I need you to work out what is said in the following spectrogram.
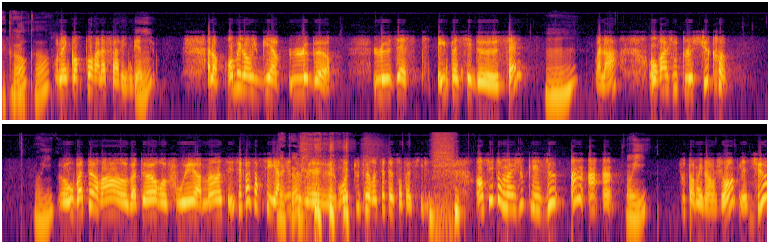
D'accord. D'accord. qu'on incorpore à la farine, bien Mhm. sûr. Alors, on mélange bien le beurre, le zeste et une pincée de sel. Mhm. Voilà. On rajoute le sucre Oui. euh, au batteur, hein, au batteur, fouet à main. C'est pas sorcier. y a rien de- mais, moi, toutes mes recettes, elles sont faciles. Ensuite, on ajoute les œufs un à un, Oui. Tout en mélangeant, bien sûr.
